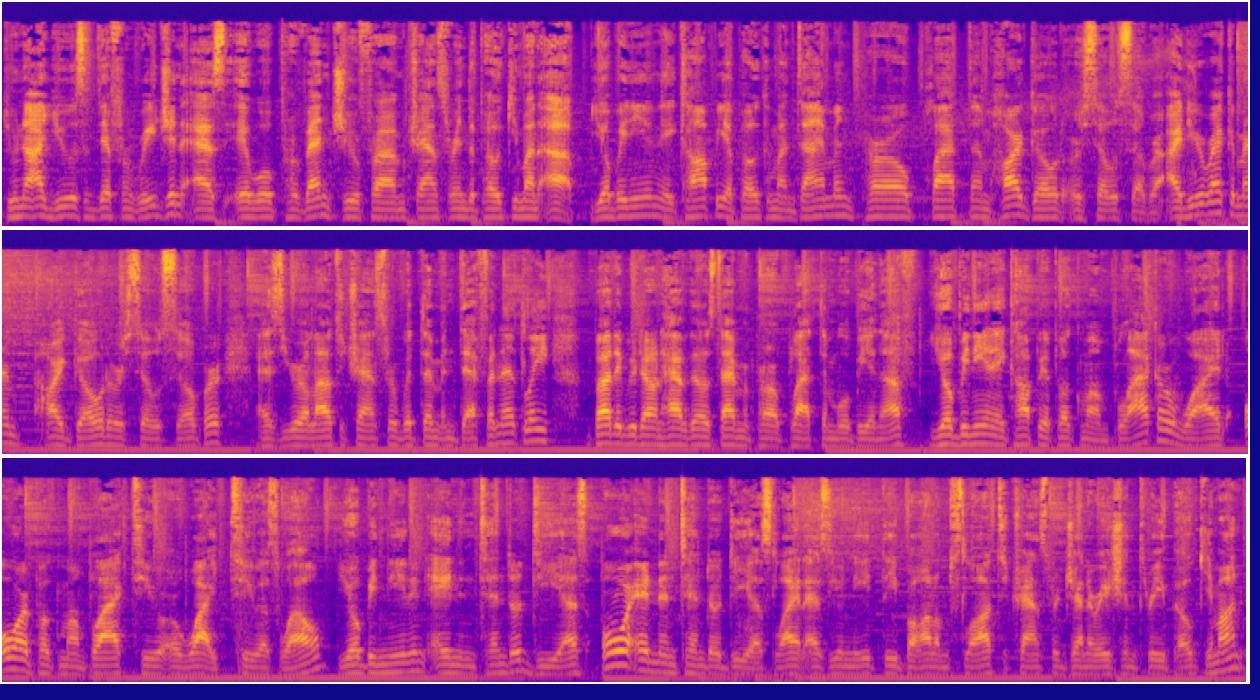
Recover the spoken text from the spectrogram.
Do not use a different region as it will prevent you from transferring the Pokemon up. You'll be needing a copy of Pokemon Diamond, Pearl, Platinum, Heart Gold, or Soul Silver. I do recommend recommend Heart Gold or Soul Silver as you're allowed to transfer with them indefinitely, but if you don't have those, Diamond Pearl Platinum will be enough. You'll be needing a copy of Pokemon Black or White or Pokemon Black 2 or White 2 as well. You'll be needing a Nintendo DS or a Nintendo DS Lite as you need the bottom slot to transfer Generation 3 Pokemon.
